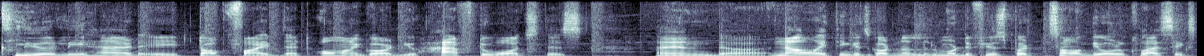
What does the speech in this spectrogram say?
clearly had a top five that, oh my God, you have to watch this. And uh, now I think it's gotten a little more diffuse, but some of the old classics.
